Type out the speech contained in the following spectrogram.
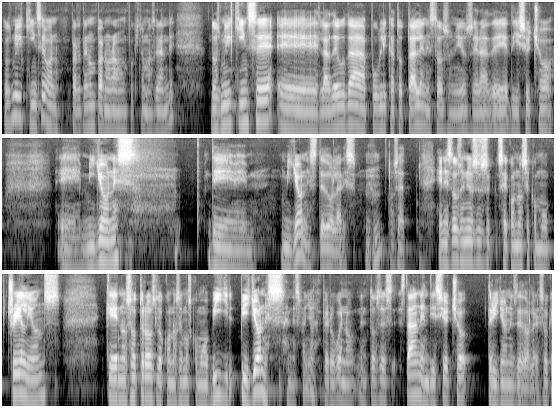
2015, bueno, para tener un panorama un poquito más grande. 2015, eh, la deuda pública total en Estados Unidos era de 18 eh, millones de millones de dólares. O sea, en Estados Unidos eso se, conoce como trillions, que nosotros lo conocemos como billones en español. Pero bueno, entonces estaban en 18 trillones de dólares, ¿ok?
